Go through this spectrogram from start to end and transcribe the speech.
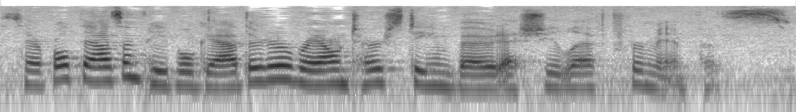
several thousand people gathered around her steamboat as she left for Memphis.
